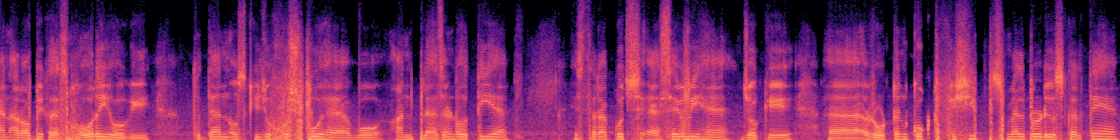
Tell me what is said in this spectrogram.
एन एरोबिक हो रही होगी तो देन उसकी जो खुशबू है वो अनप्लेजेंट होती है। इस तरह कुछ ऐसे भी हैं जो कि rotten cooked fishy smell produce करते हैं।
